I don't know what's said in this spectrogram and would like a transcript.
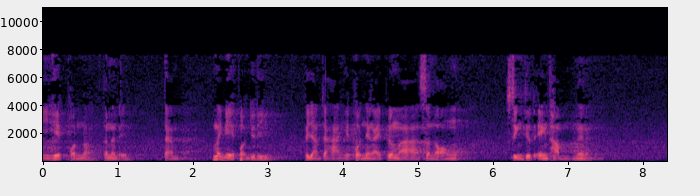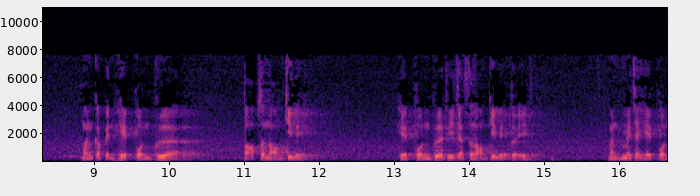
มีเหตุผลหน่อยตอนนั้นเอง แต่ไม่มีเหตุผลอยู่ดี พยายามจะหาเหตุผลยังไง เพื่อมาสนองสิ่งที่ตัวเองทำเนี่ยนะมันก็เป็นเหตุผลเพื่อตอบสนองกิเลส เหตุผลเพื่อที่จะสนองกิเลสตัวเอง มันไม่ใช่เหตุผล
